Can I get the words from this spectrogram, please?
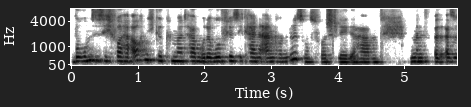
worum sie sich vorher auch nicht gekümmert haben oder wofür sie keine anderen Lösungsvorschläge haben. Man, also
